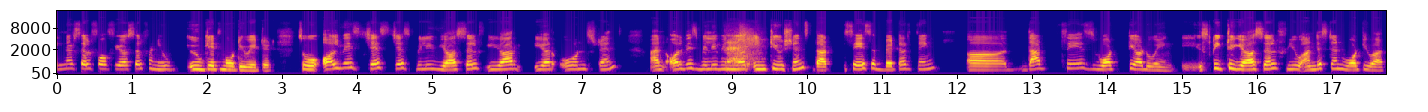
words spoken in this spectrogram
inner self of yourself and you you get motivated. So always just just believe yourself your your own strength and always believe in your intuitions that says a better thing uh, that says what you are doing speak to yourself you understand what you are.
